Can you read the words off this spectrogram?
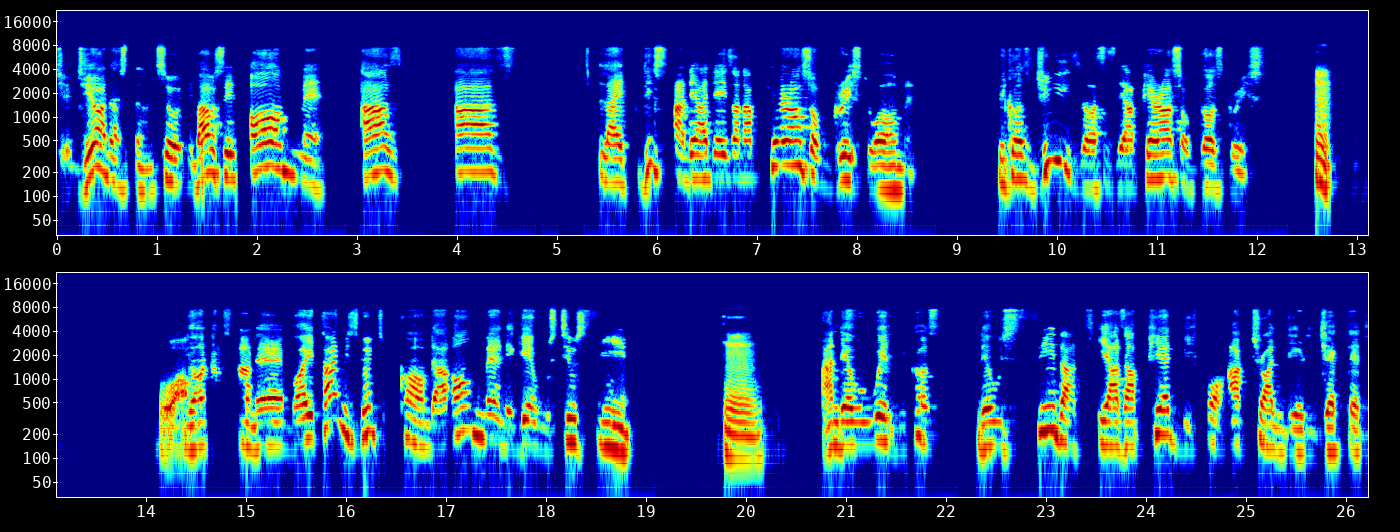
Do, do you understand? So the Bible says all men as as like this uh, there, there is an appearance of grace to all men because Jesus is the appearance of God's grace. Wow. You understand? Eh? But a time is going to come that all men again will still see him Hmm. and they will wait because they will see that he has appeared before. Actually, they rejected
